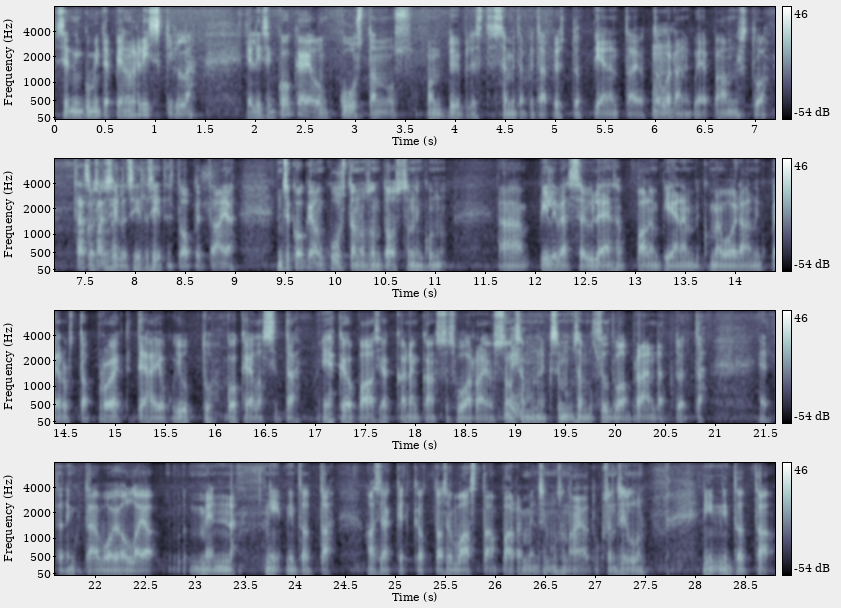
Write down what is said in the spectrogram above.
se niin kuin miten pienellä riskillä. Eli sen kokeilun kustannus on tyypillisesti se, mitä pitää pystyä pienentämään, jotta mm. voidaan niin kuin epäonnistua, Täsmälleen. koska sillä, siitä, siitä sitten opitaan. Ja nyt se kokeilun kustannus on tuossa niin kuin, ää, pilvessä yleensä paljon pienempi, kun me voidaan niin kuin perustaa projekti, tehdä joku juttu, kokeilla sitä ehkä jopa asiakkaiden kanssa suoraan, jos on niin. semmoinen, semmoinen sillä tavalla brändätty, että, että niin kuin tämä voi olla ja mennä, niin, niin tota, asiakkaat ottaa sen vastaan paremmin semmoisen ajatuksen silloin. Niin, niin tota,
